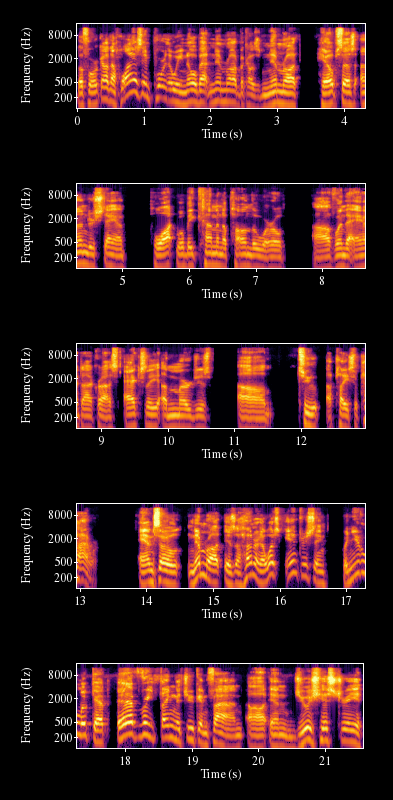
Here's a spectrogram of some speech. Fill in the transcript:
before God. Now, why is it important that we know about Nimrod? Because Nimrod helps us understand what will be coming upon the world uh, when the Antichrist actually emerges um, to a place of power. And so Nimrod is a hunter. Now, what's interesting when you look at everything that you can find uh, in Jewish history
